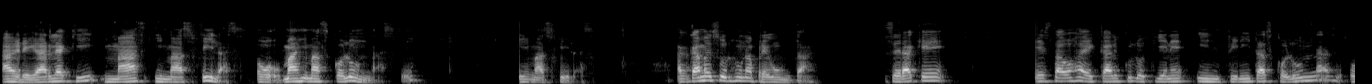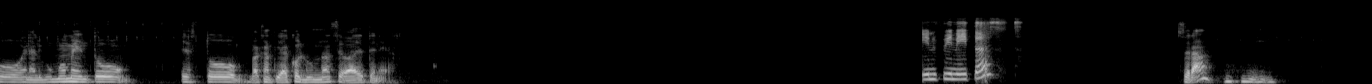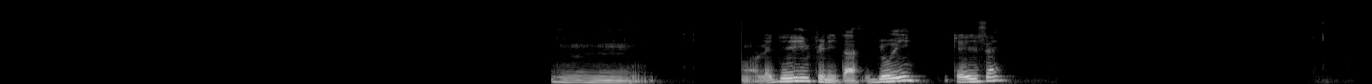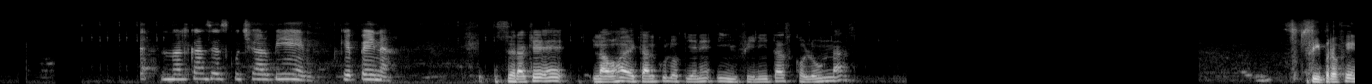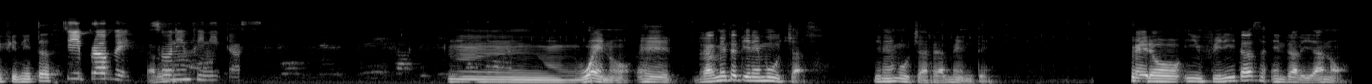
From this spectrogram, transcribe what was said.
agregarle aquí más y más filas, o más y más columnas, ¿sí? Y más filas. Acá me surge una pregunta. ¿Será que esta hoja de cálculo tiene infinitas columnas o en algún momento esto, la cantidad de columnas se va a detener? ¿Infinitas? ¿Será? Mm, bueno, leyes infinitas. Judy, ¿qué dice? No alcancé a escuchar bien, qué pena. ¿Será que la hoja de cálculo tiene infinitas columnas? sí, profe, infinitas. Sí, profe, Claro. son infinitas. Mm, bueno, eh, realmente tiene muchas. Tiene muchas realmente. Pero infinitas en realidad no.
